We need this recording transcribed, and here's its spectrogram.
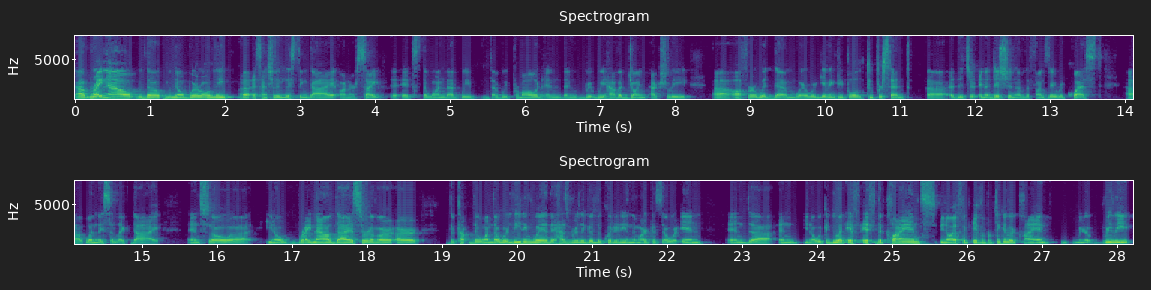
Uh, right now, the you know we're only uh, essentially listing Dai on our site. It's the one that we that we promote, and then we have a joint actually uh, offer with them where we're giving people two percent uh, in addition of the funds they request uh, when they select Dai. And so, uh, you know, right now, DAI is sort of our, our, the the one that we're leading with. It has really good liquidity in the markets that we're in, and uh, and you know, we can do it if if the clients, you know, if if a particular client, you know, really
